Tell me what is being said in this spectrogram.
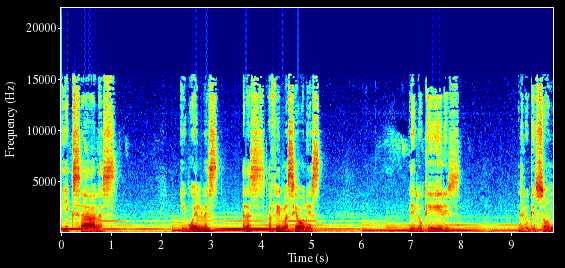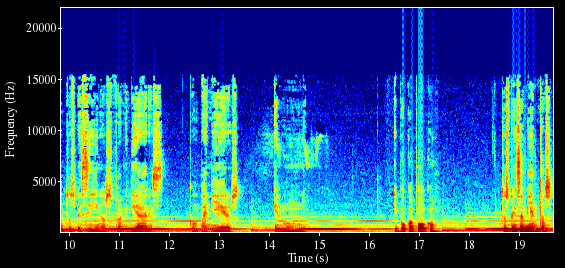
y exhalas y vuelves a las afirmaciones de lo que eres, de lo que son tus vecinos, familiares, compañeros, el mundo. Y poco a poco tus pensamientos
